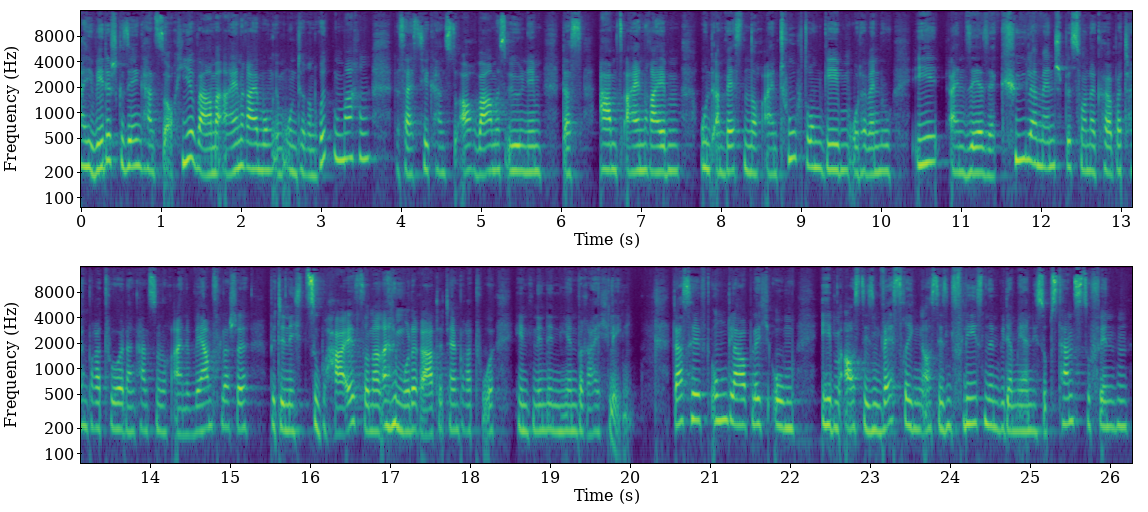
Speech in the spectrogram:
Ayurvedisch gesehen kannst du auch hier warme Einreibungen im unteren Rücken machen. Das heißt, hier kannst du auch warmes Öl nehmen, das abends einreiben und am besten noch ein Tuch drum geben. Oder wenn du eh ein sehr, sehr kühler Mensch bist von der Körpertemperatur, dann kannst du noch eine Wärmflasche, bitte nicht zu heiß, sondern eine moderate Temperatur hinten in den Nierenbereich legen. Das hilft unglaublich, um eben aus diesem wässrigen, aus diesem fließenden wieder mehr in die Substanz zu finden,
